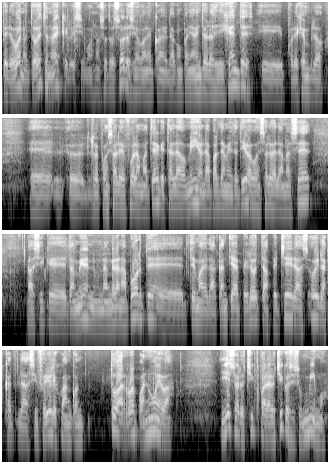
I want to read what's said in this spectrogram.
pero bueno, todo esto no es que lo hicimos nosotros solos, sino con el, con el acompañamiento de los dirigentes y, por ejemplo, eh, el, responsable de fútbol amateur que está al lado mío en la parte administrativa, Gonzalo de la Merced. Así que también un gran aporte, eh, el tema de la cantidad de pelotas, pecheras, hoy las, las inferiores juegan con toda ropa nueva y eso a los chicos, para los chicos es un mimo.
